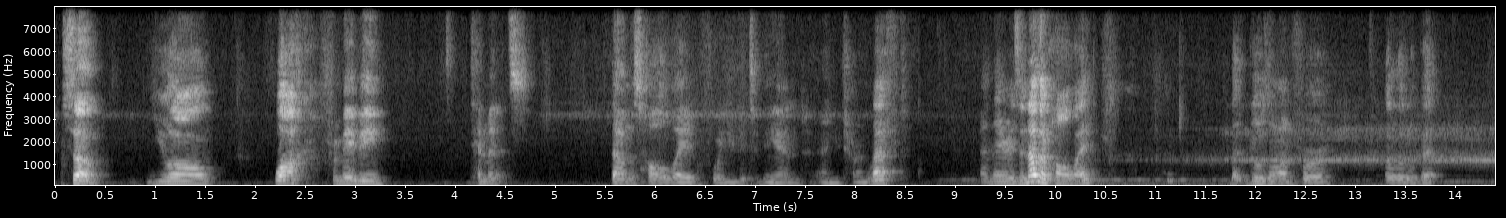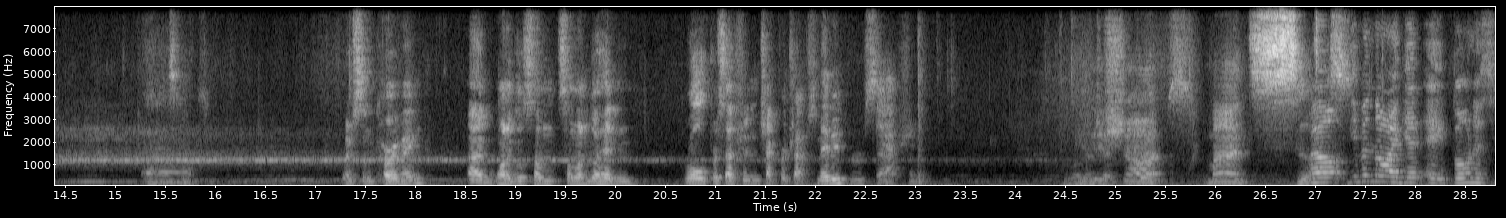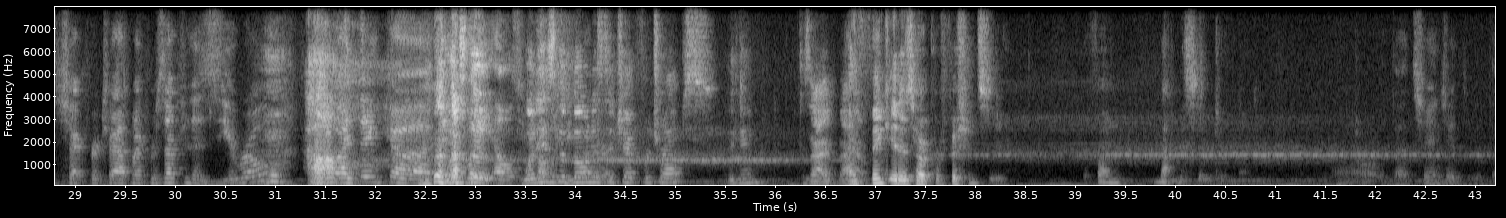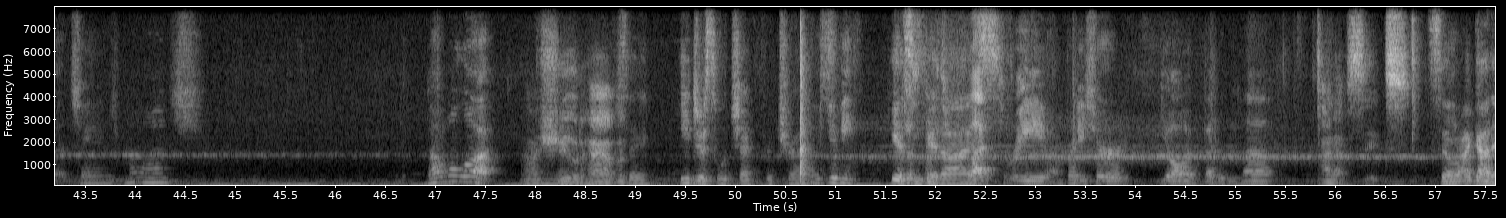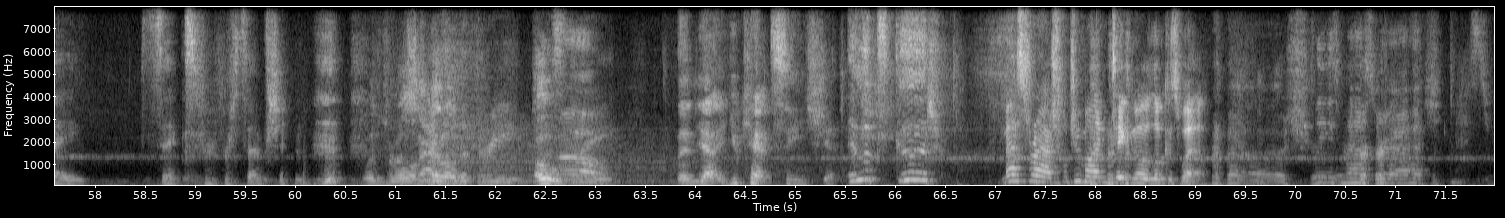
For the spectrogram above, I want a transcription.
so you all walk for maybe 10 minutes down this hallway before you get to the end and you turn left and there is another hallway that goes on for a little bit. Uh, there's some curving. Uh, Want to go? Some someone go ahead and roll perception check for traps, maybe. Perception. Wanna Give it a shot. Mine sucks. Well, even though I get a bonus to check for traps, my perception is zero. so I think uh, What's anybody the, else. would what is probably the be bonus better. to check for traps again? Because I, I, I think it is her proficiency, if I'm not mistaken. Oh, would that change it? Would that change much? Not a whole lot. I should have it. Say, Idris will check for It traps. give me He has just some good eyes. flat eyes. three. I'm pretty sure y'all have better than that. I'd have six. So I got a six for perception. What did you roll? I I rolled a three. Oh. plus Oh. three. Then yeah, you can't see shit. It looks good. Master Ash, would you mind taking a look as well? Uh, sure. Please, Master Ash.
